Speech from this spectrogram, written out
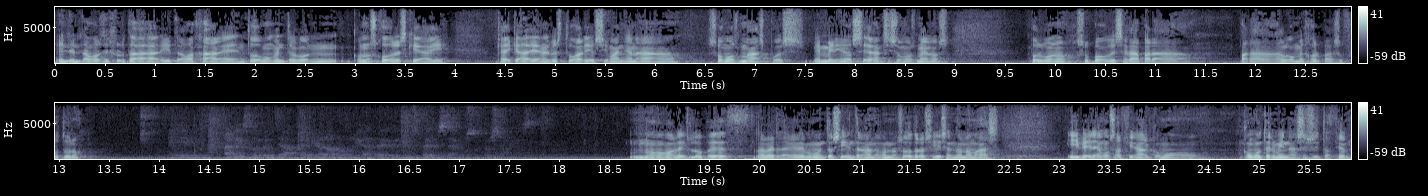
intentamos disfrutar y trabajar en todo momento con, con los jugadores que hay que hay cada día en el vestuario. Si mañana somos más, pues bienvenidos sean. Si somos menos, pues bueno, supongo que será para, para algo mejor para su futuro. No, Alex López, la verdad que de momento sigue entrenando con nosotros, sigue siendo uno más y veremos al final cómo, cómo termina su situación.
